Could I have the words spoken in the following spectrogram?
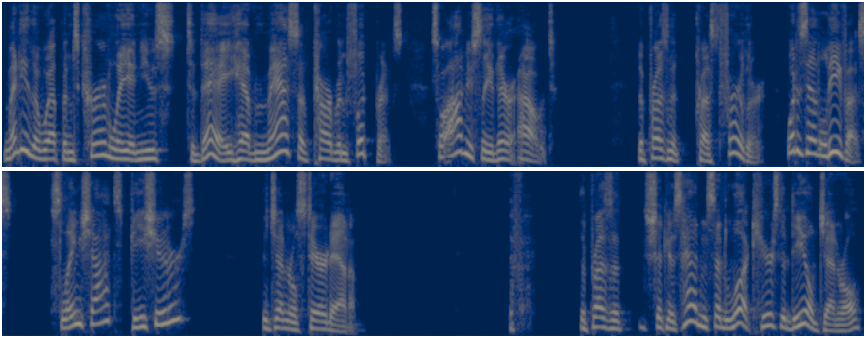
Many of the weapons currently in use today have massive carbon footprints, so obviously they're out. The president pressed further. What does that leave us? Slingshots? Pea shooters? The general stared at him. The president shook his head and said, Look, here's the deal, General.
